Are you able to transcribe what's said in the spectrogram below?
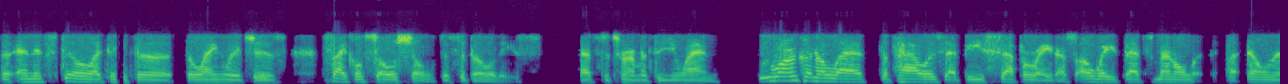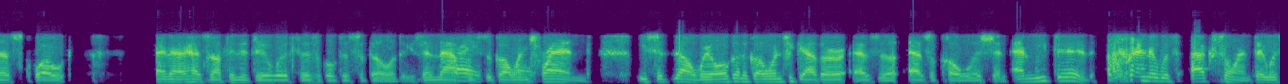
the, and it's still, I think the the language is psychosocial disabilities. That's the term at the UN. We weren't going to let the powers that be separate us. Oh wait, that's mental uh, illness quote and that has nothing to do with physical disabilities. And that right. was the going right. trend. We said, no, we're all going to go in together as a as a coalition, and we did, and it was excellent. There was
